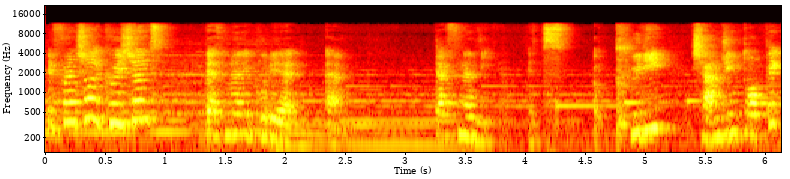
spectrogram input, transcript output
Differential equations, definitely put it at M. Definitely. It's a pretty challenging topic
